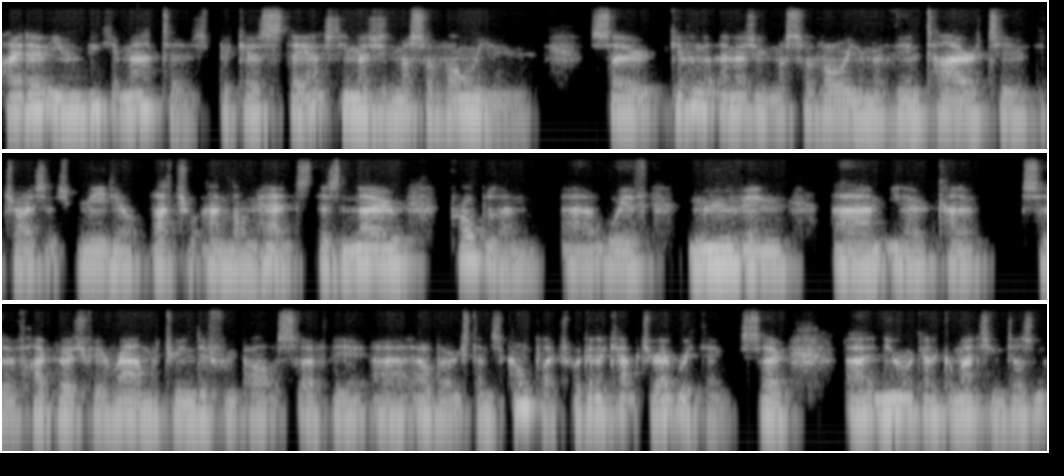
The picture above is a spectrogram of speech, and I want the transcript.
I don't even think it matters because they actually measured muscle volume. So, given that they're measuring muscle volume of the entirety of the triceps, medial, lateral, and long heads, there's no problem uh, with moving, um, you know, kind of sort of hypertrophy around between different parts of the uh, elbow extensor complex. We're going to capture everything. So uh, neuromechanical matching doesn't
